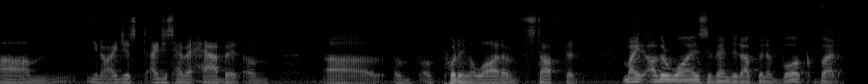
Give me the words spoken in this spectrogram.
Um, you know, I just I just have a habit of, uh, of of putting a lot of stuff that might otherwise have ended up in a book, but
